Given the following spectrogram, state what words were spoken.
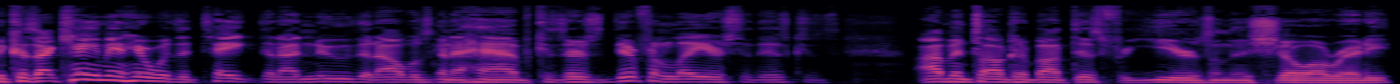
because I came in here with a take that I knew that I was going to have because there's different layers to this because I've been talking about this for years on this show already.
